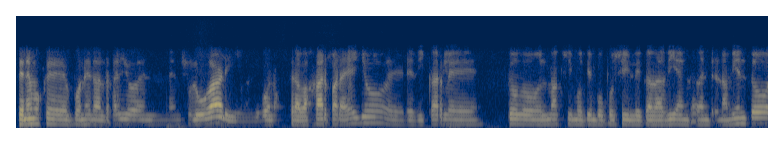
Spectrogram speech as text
tenemos que poner al Rayo en, en su lugar y bueno, trabajar para ello, dedicarle todo el máximo tiempo posible cada día en cada entrenamiento.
